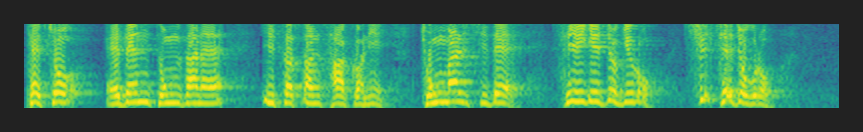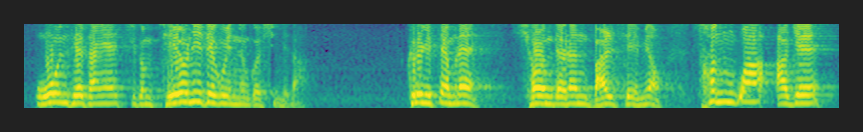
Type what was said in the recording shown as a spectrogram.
태초 에덴 동산에 있었던 사건이 종말 시대 세계적으로 실체적으로 온 세상에 지금 재현이 되고 있는 것입니다. 그렇기 때문에 현대는 말세며 선과 악의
